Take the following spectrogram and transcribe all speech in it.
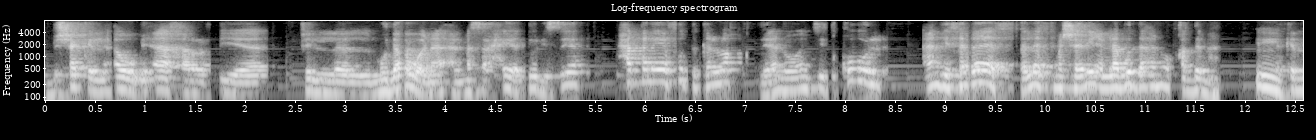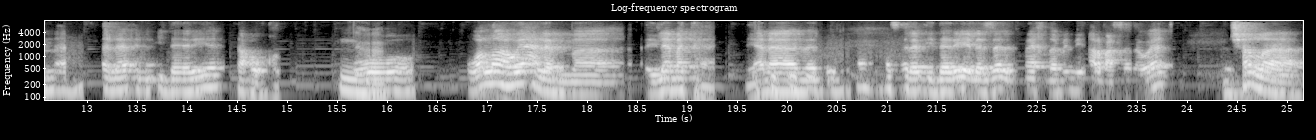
بشكل أو بآخر في في المدونة المسرحية التونسية حتى لا يفوتك الوقت لأنه أنت تقول عندي ثلاث ثلاث مشاريع لابد أن أقدمها. لكن المسألة الإدارية تعوقك نعم. و... والله يعلم آه، إلى متى. يعني أنا المسألة الإدارية لا زالت ماخذة مني أربع سنوات. إن شاء الله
